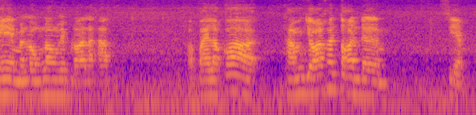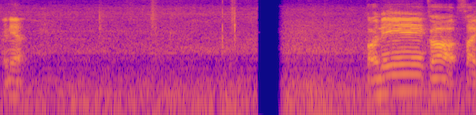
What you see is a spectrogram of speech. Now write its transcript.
เคมันลงร่องเรียบร้อยแล้วครับ ต่อไปเราก็ทำย้อนขั้นตอนเดิมเสียบอันเนี้ยตอนนี้ก็ใส่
